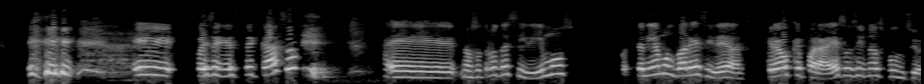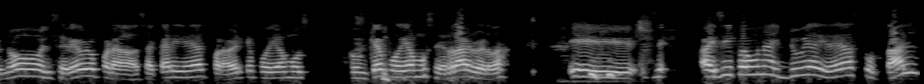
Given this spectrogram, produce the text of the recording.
y pues en este caso, eh, nosotros decidimos, teníamos varias ideas. Creo que para eso sí nos funcionó el cerebro, para sacar ideas, para ver qué podíamos, con qué podíamos cerrar, ¿verdad? Y ahí sí fue una lluvia de ideas total.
